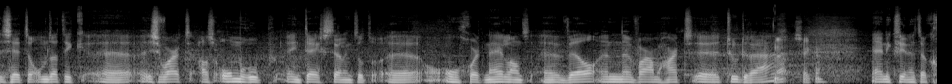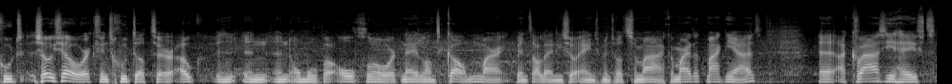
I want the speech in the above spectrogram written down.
zetten. Omdat ik eh, Zwart als omroep, in tegenstelling tot eh Ongehoord Nederland, wel een warm hart toedraag. Ja, zeker. En ik vind het ook goed, sowieso hoor, ik vind het goed dat er ook een, een, een omroep ongehoord Nederland kan. Maar ik ben het alleen niet zo eens met wat ze maken. Maar dat maakt niet uit. Eh Aquasi heeft,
